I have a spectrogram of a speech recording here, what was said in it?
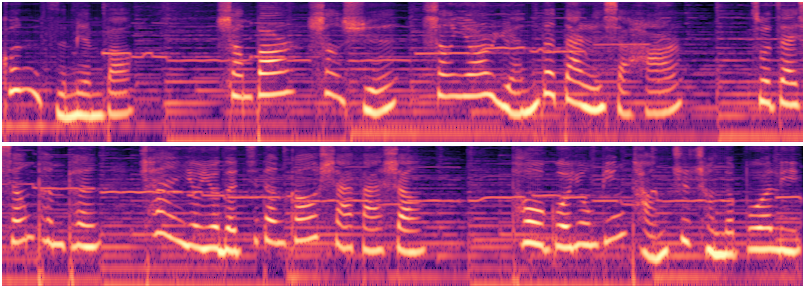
棍子面包。上班、上学、上幼儿园的大人小孩，坐在香喷喷、颤悠悠的鸡蛋糕沙发上，透过用冰糖制成的玻璃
